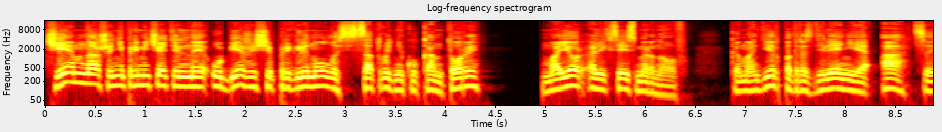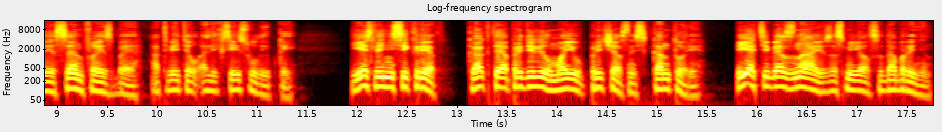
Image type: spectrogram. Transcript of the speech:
Чем наше непримечательное убежище приглянулось сотруднику конторы? Майор Алексей Смирнов, командир подразделения А ЦСН ФСБ, ответил Алексей с улыбкой. Если не секрет, как ты определил мою причастность к конторе? Я тебя знаю, засмеялся Добрынин.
